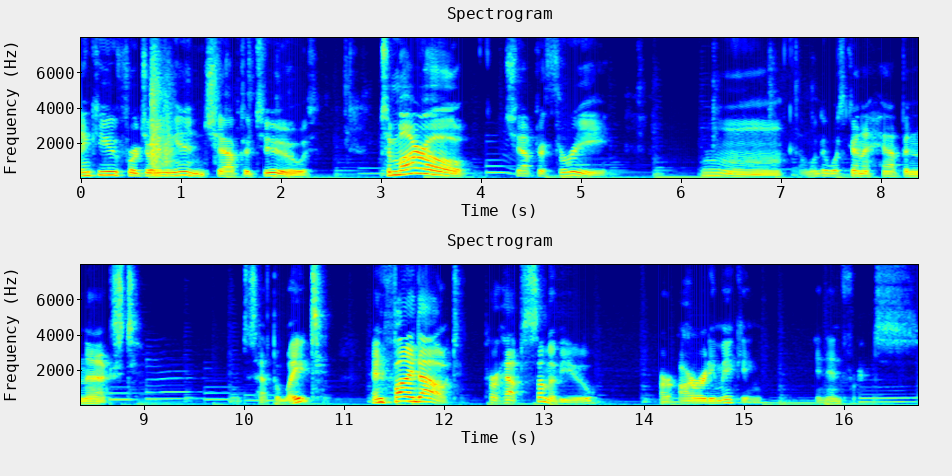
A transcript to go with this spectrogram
Thank you for joining in chapter two. Tomorrow, chapter three. Hmm, I wonder what's going to happen next. We'll just have to wait and find out. Perhaps some of you are already making an inference.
